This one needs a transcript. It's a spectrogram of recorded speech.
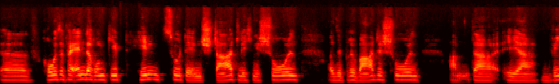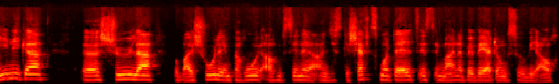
äh, große Veränderung gibt hin zu den staatlichen Schulen. Also private Schulen haben da eher weniger äh, Schüler wobei Schule in Peru auch im Sinne eines Geschäftsmodells ist in meiner Bewertung, sowie auch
